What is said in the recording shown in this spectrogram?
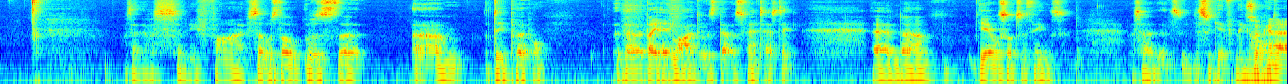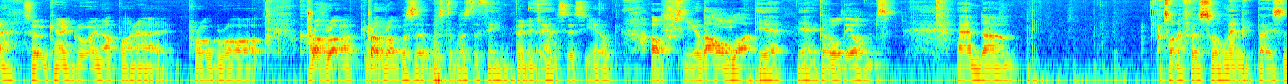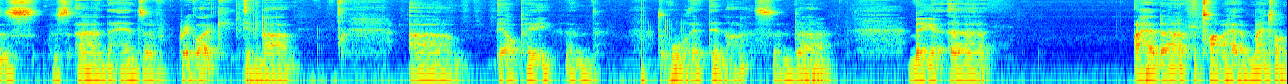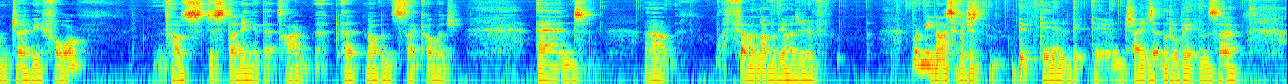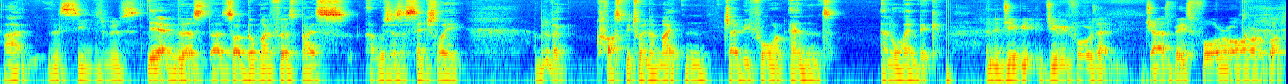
was that that was seventy five? So it was the it was the um, Deep Purple. They, they headlined. It was that was fantastic, and um, yeah, all sorts of things. So that's, this would get for me. So kind of, so kind of growing up on a prog rock, prog classic rock. Prog rock was the was the, was the thing. bit of Yeah. Genesis, Yale. Oh, the whole lot. Yeah, yeah. Got all the albums, and um, that's when I first saw Alembic basses. Was uh, in the hands of Greg Lake in um, um, ELP, and oh, they're, they're nice. And uh, being a, uh, I had uh, at the time I had a Maton JB4. I was just studying at that time at, at Melbourne State College, and uh, I fell in love with the idea of wouldn't it be nice if we just bit there and a bit there and change that little bit. And so, uh, The seeds was yeah, and that's- that's- so I built my first bass, uh, which is essentially a bit of a cross between a Maton JB4 and an alembic. And the GB GB4 is that jazz bass four or what?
